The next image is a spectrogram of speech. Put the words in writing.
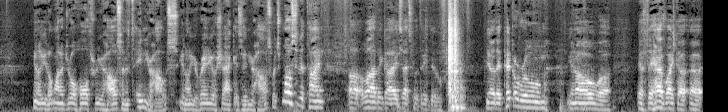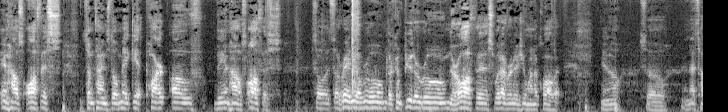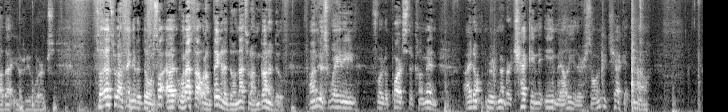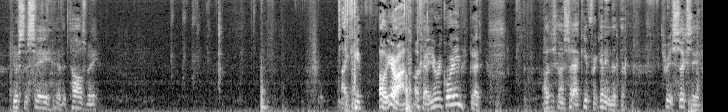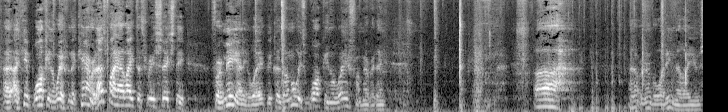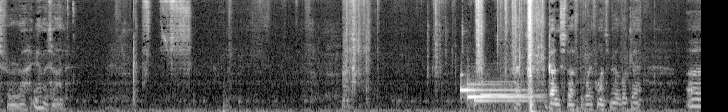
you know, you don't want to drill a hole through your house and it's in your house, you know, your Radio Shack is in your house, which most of the time, uh, a lot of the guys, that's what they do. You know, they pick a room. You know, uh, if they have like a, a in-house office, sometimes they'll make it part of the in-house office. So it's a radio room, their computer room, their office, whatever it is you want to call it. You know, so and that's how that usually works. So that's what I'm thinking of doing. So, uh, well, that's not what I'm thinking of doing. That's what I'm gonna do. I'm just waiting for the parts to come in. I don't remember checking the email either, so let me check it now, just to see if it tells me. I keep. Oh, you're on. Okay, you're recording. Good. I was just going to say I keep forgetting that the 360. I, I keep walking away from the camera. That's why I like the 360, for me anyway, because I'm always walking away from everything. Uh, I don't remember what email I used for uh, Amazon. Gun stuff the wife wants me to look at. Uh,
